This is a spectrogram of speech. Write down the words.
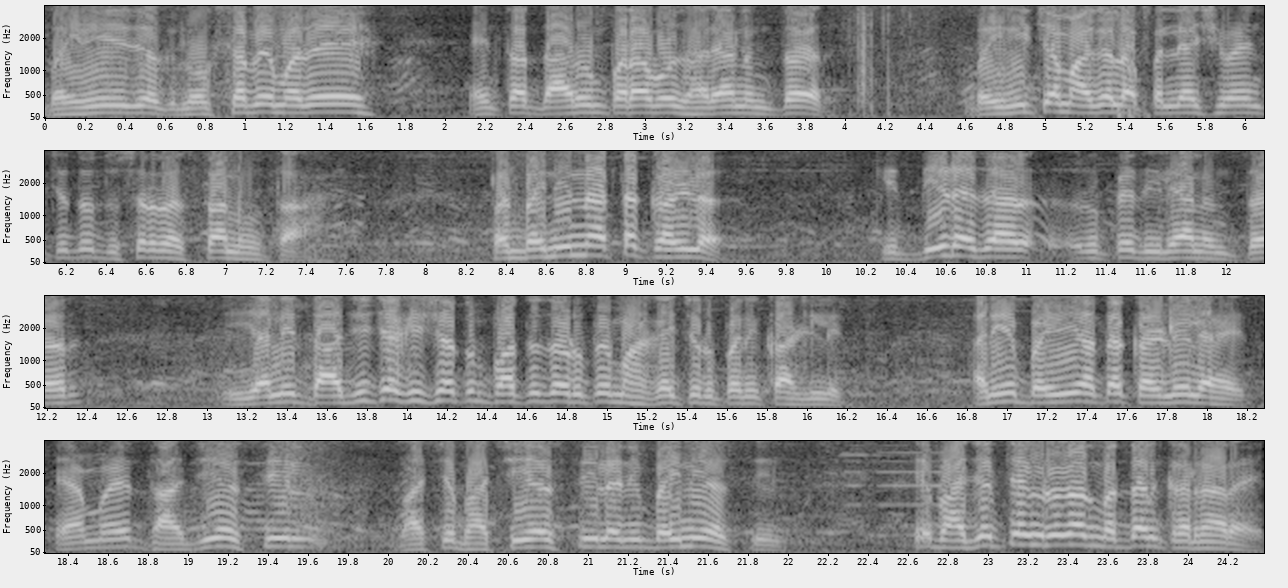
बहिणी लोकसभेमध्ये यांचा दारुण पराभव झाल्यानंतर बहिणीच्या मागं लपल्याशिवाय यांचा तो दुसरा रस्ता नव्हता. पण बहिणींना आता कळलं की दीड हजार रुपये दिल्यानंतर यांनी दाजीच्या खिशातून पाच हजार रुपये महागाईच्या रुपयाने काढलेत. आणि हे बहिणी आता कळलेल्या आहेत. त्यामुळे दाजी असतील भाचे भाची असतील आणि बहिणी असतील हे भाजपच्या विरोधात मतदान करणार आहे.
